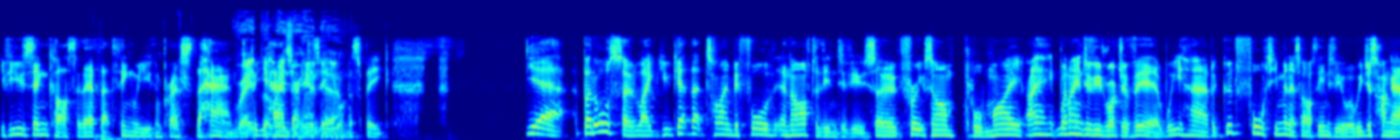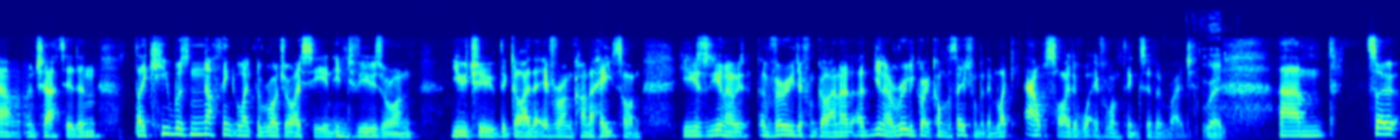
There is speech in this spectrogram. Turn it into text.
If you use Zencastr, they have that thing where you can press the hand right, put your hand up to say yeah. you want to speak. Yeah, but also like you get that time before and after the interview. So, for example, my I when I interviewed Roger Ver, we had a good forty minutes after the interview where we just hung out and chatted, and like he was nothing like the Roger I see in interviews or on YouTube, the guy that everyone kind of hates on. He's you know a very different guy, and I, I, you know a really great conversation with him, like outside of what everyone thinks of him, right? Right. Um, so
